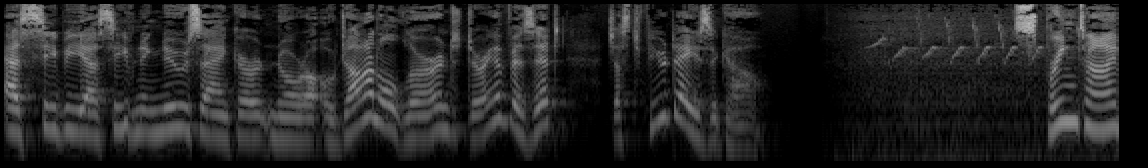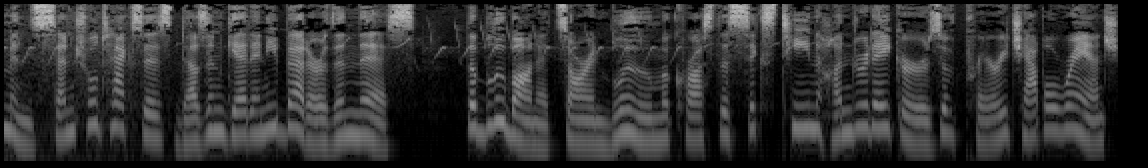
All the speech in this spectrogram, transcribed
As CBS Evening News anchor Norah O'Donnell learned during a visit just a few days ago. Springtime in central Texas doesn't get any better than this. The bluebonnets are in bloom across the 1,600 acres of Prairie Chapel Ranch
